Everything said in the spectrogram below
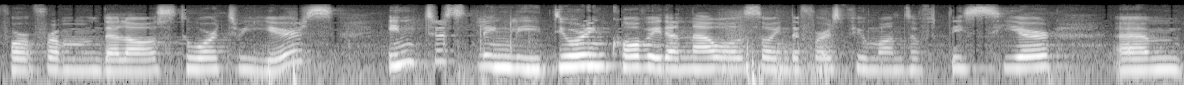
for, from the last two or three years, interestingly, during COVID and now also in the first few months of this year, um,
